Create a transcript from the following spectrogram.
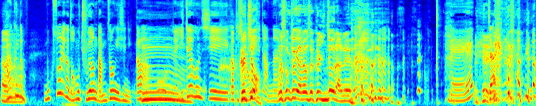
아, 근데 목소리가 너무 주연 남성이시니까 음. 뭐 이제 이재훈 씨가 더잘 그렇죠 어울리지 않나요? 우리 송정희 아나운서 그걸 인정을 안 해요 네. 자, 그러면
